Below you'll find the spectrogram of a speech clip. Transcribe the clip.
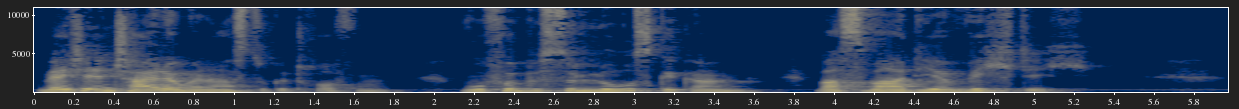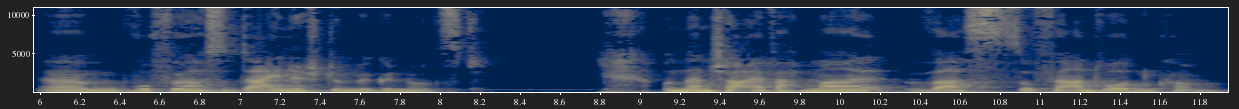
welche Entscheidungen hast du getroffen? Wofür bist du losgegangen? Was war dir wichtig? Ähm, wofür hast du deine Stimme genutzt? Und dann schau einfach mal, was so für Antworten kommen.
